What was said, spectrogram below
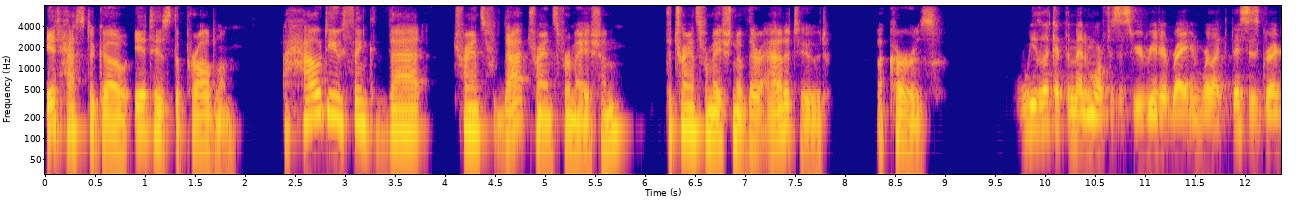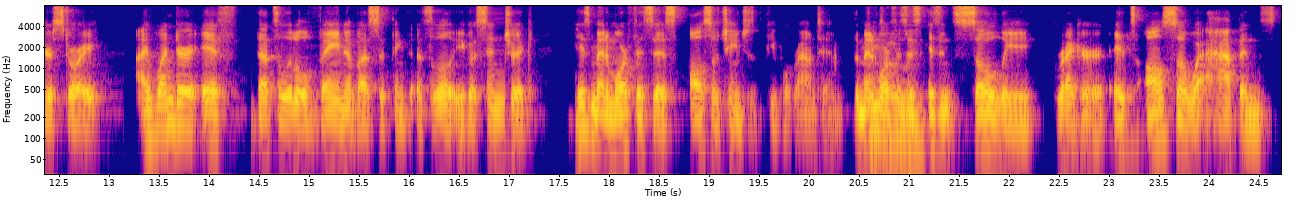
It has to go. It is the problem. How do you think that trans that transformation, the transformation of their attitude, occurs. We look at the metamorphosis, we read it right, and we're like, this is Gregor's story. I wonder if that's a little vain of us to think that's a little egocentric. His metamorphosis also changes the people around him. The metamorphosis totally. isn't solely Gregor, it's also what happens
